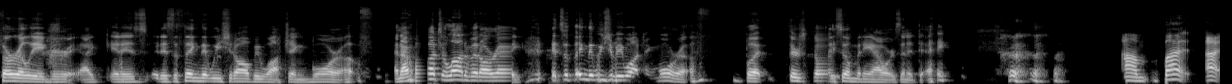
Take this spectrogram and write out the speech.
thoroughly agree. I, it is it is a thing that we should all be watching more of, and I watch a lot of it already. It's a thing that we should be watching more of, but there's only so many hours in a day. um, but uh,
